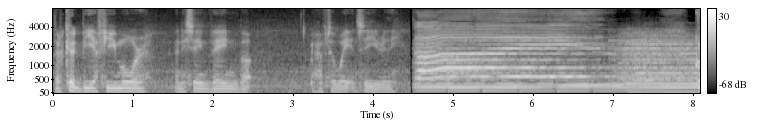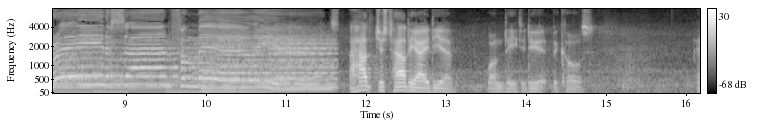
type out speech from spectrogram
there could be a few more in the same vein, but we have to wait and see, really. I had just had the idea one day to do it because uh,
